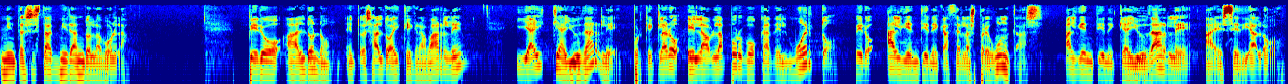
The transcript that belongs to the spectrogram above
mientras está mirando la bola. Pero a Aldo no. Entonces Aldo hay que grabarle y hay que ayudarle, porque claro, él habla por boca del muerto, pero alguien tiene que hacer las preguntas, alguien tiene que ayudarle a ese diálogo.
